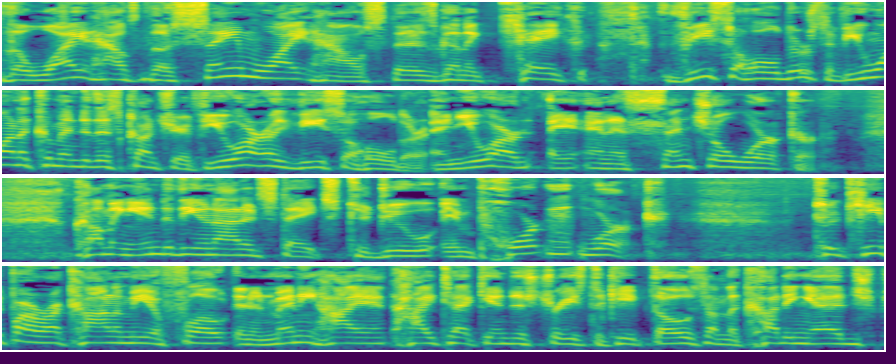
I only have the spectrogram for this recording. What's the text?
The White House, the same White House that is going to take visa holders, if you want to come into this country, if you are a visa holder and you are a, an essential worker coming into the United States to do important work, to keep our economy afloat and in many high high tech industries to keep those on the cutting edge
